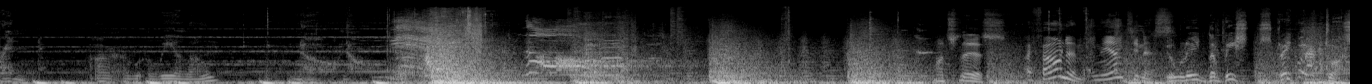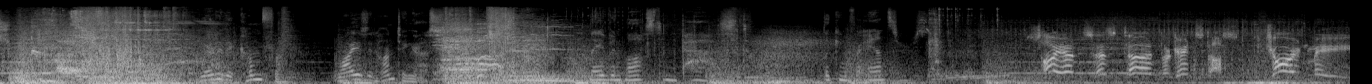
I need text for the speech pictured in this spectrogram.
friend. Are, are we alone? No, no. What's this? I found him in the emptiness. You lead the beast straight back to us. Where did it come from? Why is it hunting us? They've been lost in the past, looking for answers. Science has turned against us. Join me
